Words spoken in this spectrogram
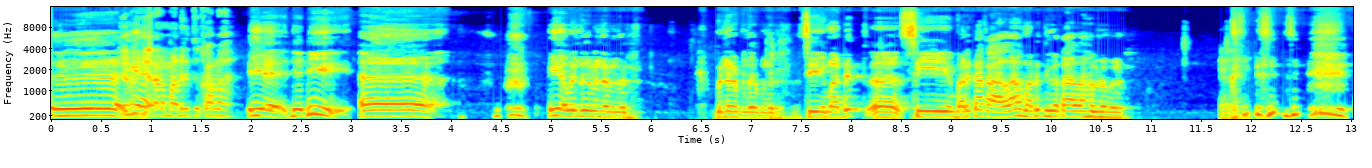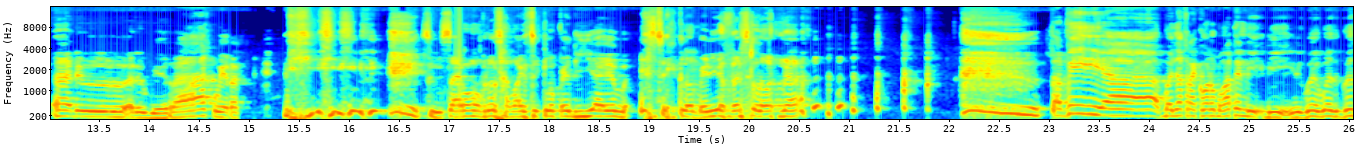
iya. Jarang-jarang Madrid tuh kalah. Iya, jadi eh iya bener bener bener. Bener bener bener. Si Madrid eh, si Barca kalah, Madrid juga kalah bener bener. aduh, aduh berak, berak. Susah emang ngobrol sama ensiklopedia ya, Mbak. ensiklopedia Barcelona. Tapi ya banyak rekor banget yang di, di, di gue gue gue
